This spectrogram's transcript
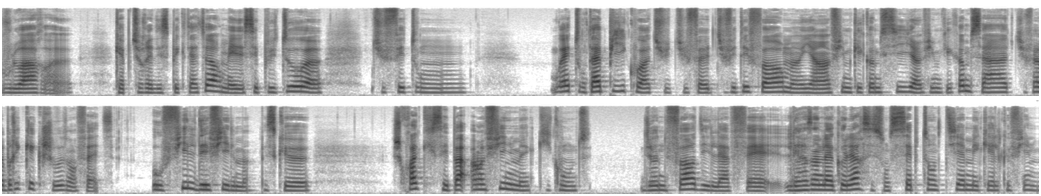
vouloir capturer des spectateurs, mais c'est plutôt euh, tu fais ton ouais ton tapis quoi. Tu, tu, fais tu fais tes formes. Il y a un film qui est comme ci, il y a un film qui est comme ça. Tu fabriques quelque chose en fait au fil des films, parce que je crois que c'est pas un film qui compte. John Ford, il a fait Les raisins de la colère, c'est son septantième et quelques films.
